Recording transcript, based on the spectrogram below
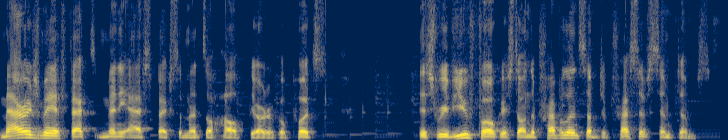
Marriage may affect many aspects of mental health, the article puts. This review focused on the prevalence of depressive symptoms.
